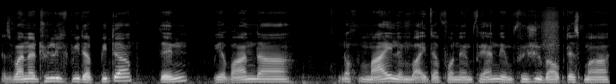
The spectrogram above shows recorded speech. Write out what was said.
Das war natürlich wieder bitter, denn wir waren da noch Meilen weit davon entfernt, den Fisch überhaupt erstmal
